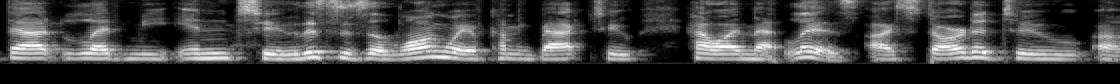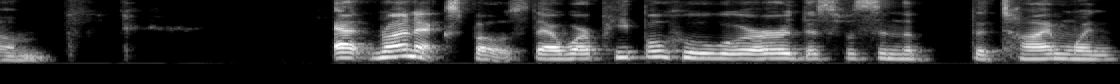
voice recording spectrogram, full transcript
that led me into this is a long way of coming back to how I met Liz. I started to um, at run expos. There were people who were this was in the the time when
